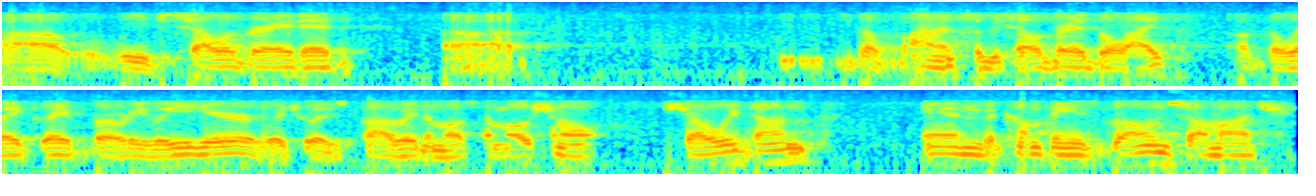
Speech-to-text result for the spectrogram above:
Uh, we've celebrated. Uh, the, honestly, we celebrated the life of the late great Brodie Lee here, which was probably the most emotional show we've done. And the company's grown so much,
